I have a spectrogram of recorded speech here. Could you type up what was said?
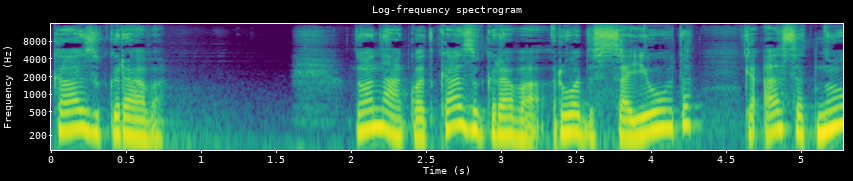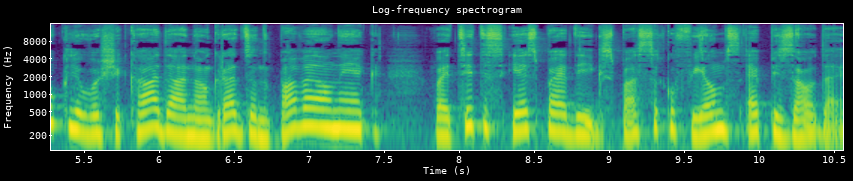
Kāzu grava. Nonākot kazu gravā, rodas sajūta, ka esat nokļuvuši kādā no gradzenu pavēlnieka vai citas iespaidīgas pasaku filmas epizodē.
